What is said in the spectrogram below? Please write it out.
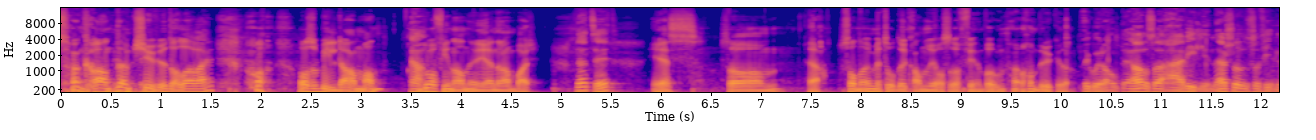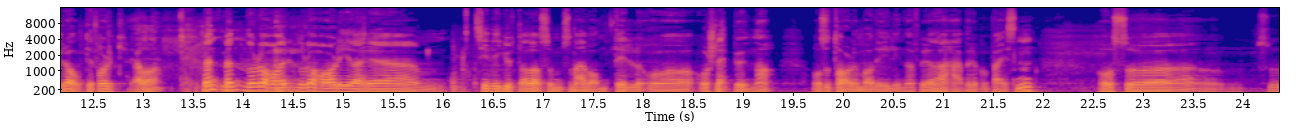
så ga han dem 20 dollar hver. Og, og så bilde han mann. Ja. Gå og finne han i en eller annen bar. That's it. Yes. Så ja, sånne metoder kan vi også finne på å bruke. da. Det går alltid, ja, altså Er viljen der, så, så finner du alltid folk. Ja. Men, men når, du har, når du har de der, eh, si de gutta da, som, som er vant til å, å slippe unna, og så tar de bare de Lindorf-brødene, hever det på peisen, og så, så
